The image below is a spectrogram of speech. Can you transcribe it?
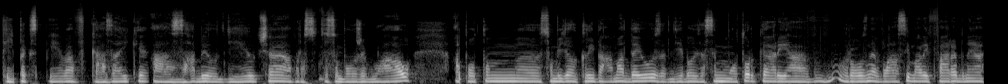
týpek spieva v kazajke a zabil dievča a proste to som bol, že wow. A potom e, som videl klip Amadeus, kde boli zase motorkári a rôzne vlasy mali farebné a,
